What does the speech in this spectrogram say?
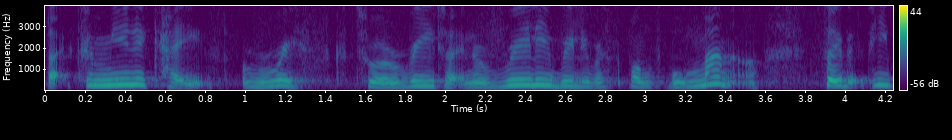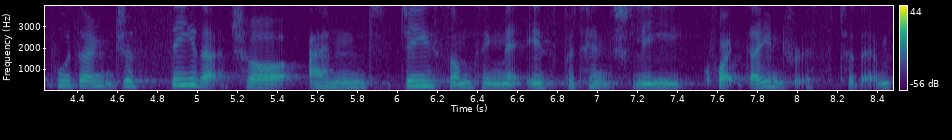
that communicates risk to a reader in a really, really responsible manner so that people don't just see that chart and do something that is potentially quite dangerous to them.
